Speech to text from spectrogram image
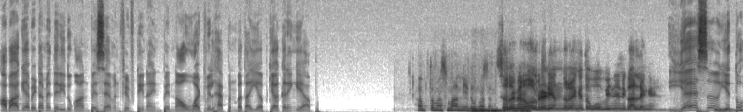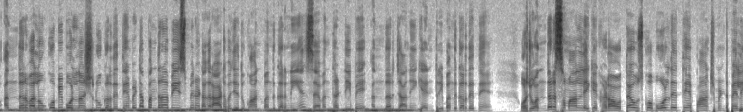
अब आ गया बेटा मैं तेरी दुकान पे 759 पे। नाउ व्हाट विल हैपन बताइए, अब क्या करेंगे आप? अब तो मैं सामान नहीं दूँगा सर। सर अगर ऑलरेडी अंदर होंगे तो वो भी नहीं निकाल लेंगे यस ये तो अंदर वालों को भी बोलना शुरू कर देते हैं। बेटा पंद्रह बीस मिनट अगर आठ बजे दुकान बंद करनी है सेवन थर्टी पे अंदर जाने की एंट्री बंद कर देते हैं। और जो अंदर सामान लेके खड़ा होता है उसको बोल देते हैं पाँच मिनट पहले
